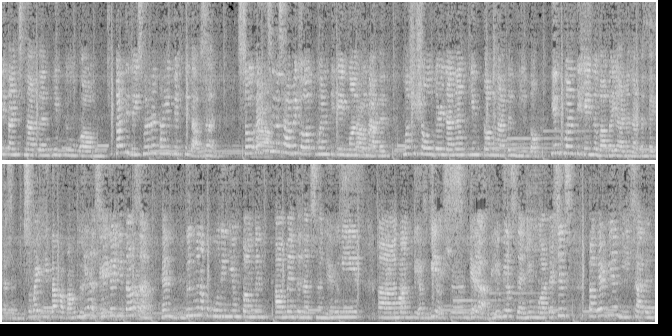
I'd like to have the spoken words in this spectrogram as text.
i-times natin into um, 20 days, meron tayong 50,000. So, Wow. wow. sinasabi ko, 20k monthly Tama. natin, mashi-shoulder na ng income natin dito, yung 20k na babayaran natin kay SMB. So may kita ka bang 30K? Yes, may 30,000. Tama. And dun mo na kukunin yung pang ah, maintenance ng Yes. unit, ah, ng bills. Yes, yeah, bills. yung bills din, yung water. Since pag Airbnb sa atin,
